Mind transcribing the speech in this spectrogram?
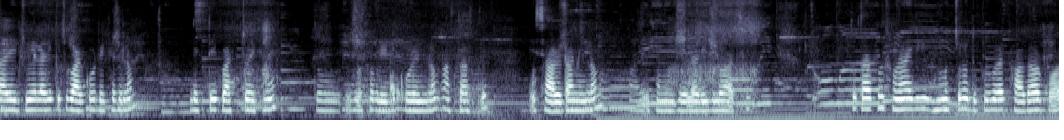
আর এই জুয়েলারি কিছু বার করে রেখে দিলাম। দেখতেই পাচ্ছ এখানে। তো এগুলো সব রেডি করে নিলাম। আস্তে আস্তে এই শালটা নিলাম আর এখানে জুয়েলারিগুলো আছে। তো তারপর সোনা এদিকে ঘুমোচ্ছিলো দুপুরবেলা খাওয়া দাওয়ার পর।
